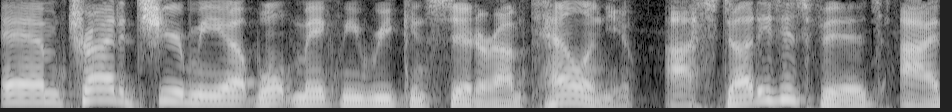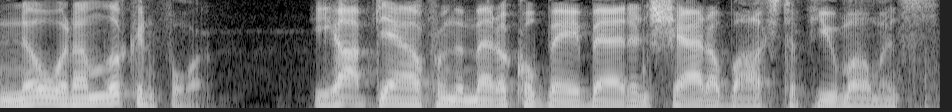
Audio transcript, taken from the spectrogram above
Am trying to cheer me up won't make me reconsider, I'm telling you. I studied his vids, I know what I'm looking for. He hopped down from the medical bay bed and shadowboxed a few moments.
